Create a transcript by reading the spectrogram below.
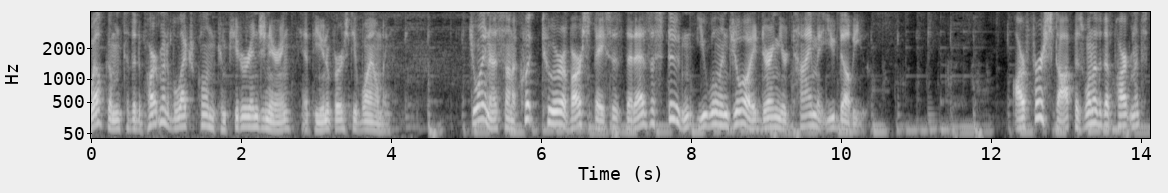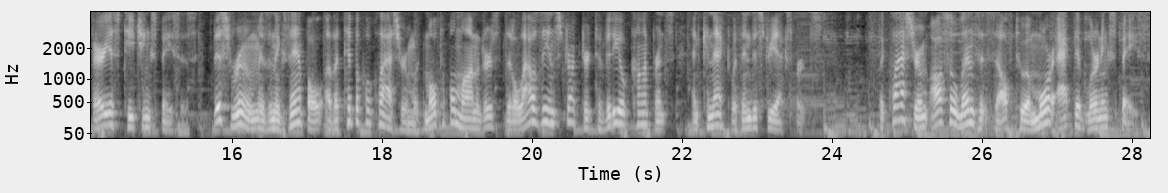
Welcome to the Department of Electrical and Computer Engineering at the University of Wyoming. Join us on a quick tour of our spaces that as a student you will enjoy during your time at UW. Our first stop is one of the department's various teaching spaces. This room is an example of a typical classroom with multiple monitors that allows the instructor to video conference and connect with industry experts. The classroom also lends itself to a more active learning space,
